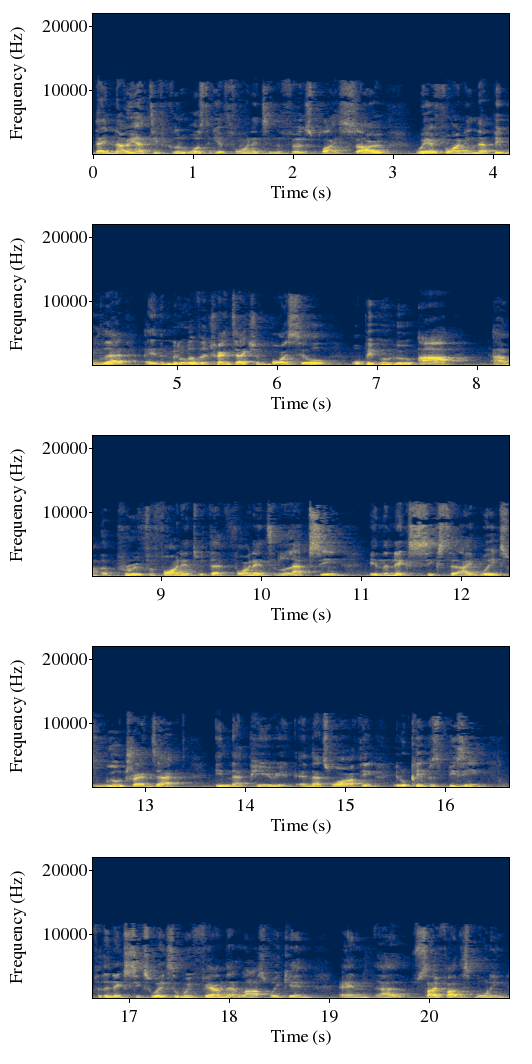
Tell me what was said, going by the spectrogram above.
they know how difficult it was to get finance in the first place. So we're finding that people that are in the middle of a transaction buy sell, or people who are um, approved for finance with that finance lapsing in the next six to eight weeks will transact in that period. And that's why I think it'll keep us busy for the next six weeks. And we found that last weekend. And uh, so far this morning,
